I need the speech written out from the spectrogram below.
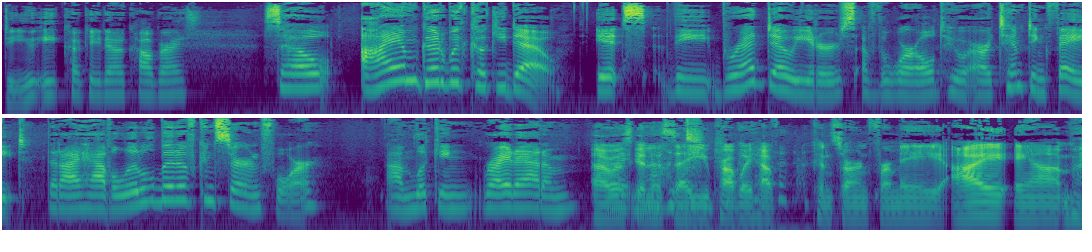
do you eat cookie dough, Kyle Grace? So I am good with cookie dough. It's the bread dough eaters of the world who are tempting fate that I have a little bit of concern for. I'm looking right at them. I was right going to say you probably have concern for me. I am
